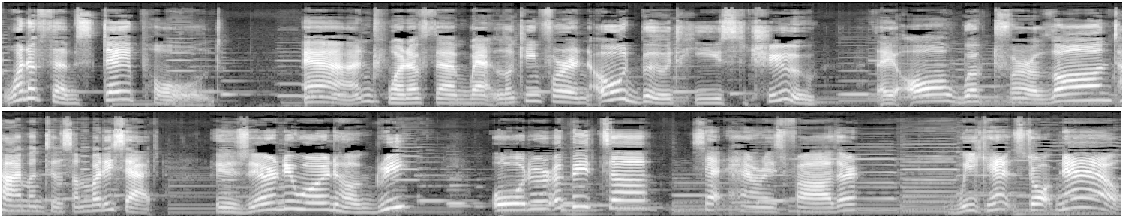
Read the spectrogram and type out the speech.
one of them stapled. And one of them went looking for an old boot he used to chew. They all worked for a long time until somebody said, Is anyone hungry? Order a pizza, said Henry's father. We can't stop now.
